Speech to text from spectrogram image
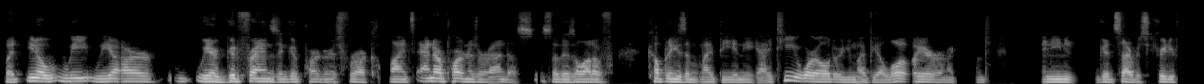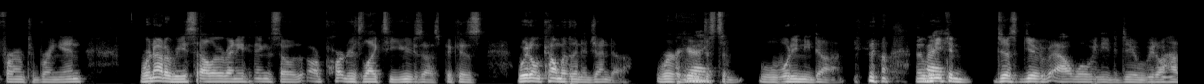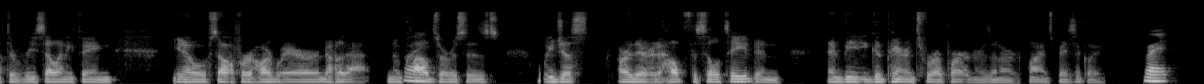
but you know we we are we are good friends and good partners for our clients and our partners around us. So there's a lot of companies that might be in the IT world, or you might be a lawyer or an accountant, and you need a good cybersecurity firm to bring in. We're not a reseller of anything, so our partners like to use us because we don't come with an agenda. We're here right. just to, well, what do you need done? You know, and right. we can just give out what we need to do. We don't have to resell anything, you know, software, hardware, none of that. No right. cloud services. We just are there to help facilitate and and be good parents for our partners and our clients, basically. Right.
